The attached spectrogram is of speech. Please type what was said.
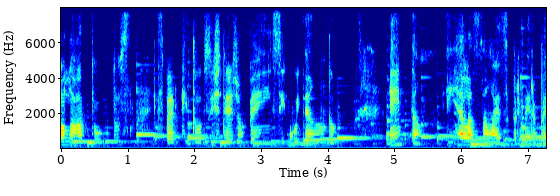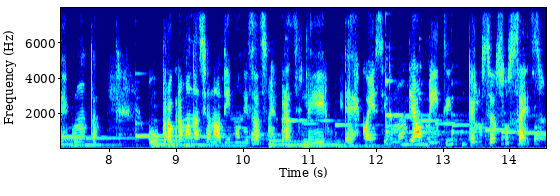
Olá a todos, espero que todos estejam bem, se cuidando. Então, em relação a essa primeira pergunta, o Programa Nacional de Imunizações Brasileiro é reconhecido mundialmente pelo seu sucesso.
